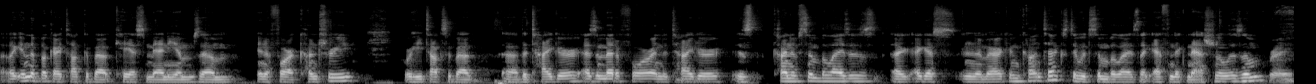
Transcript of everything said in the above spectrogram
uh, like in the book, I talk about K.S. Maniam's um, "In a Far Country," where he talks about uh, the tiger as a metaphor, and the mm-hmm. tiger is kind of symbolizes, I, I, guess, in an American context, it would symbolize like ethnic nationalism, right?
